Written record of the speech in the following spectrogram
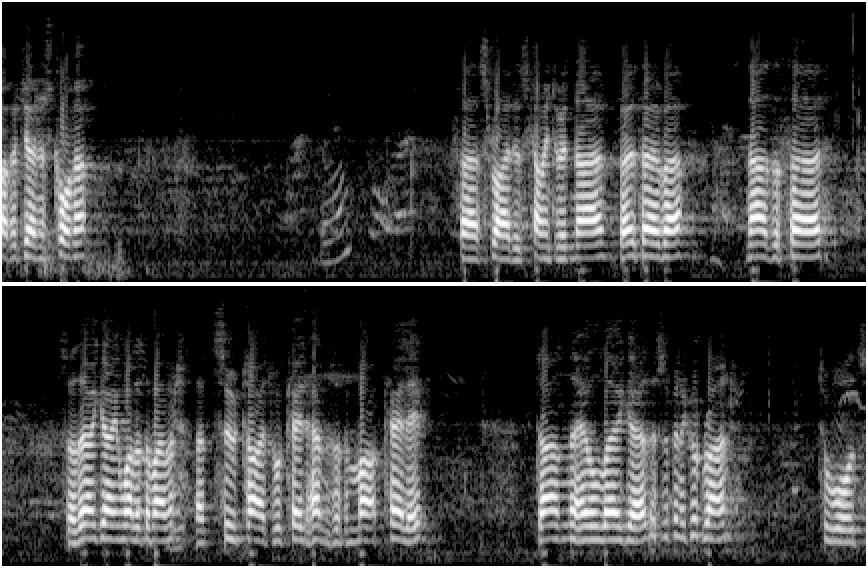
Out of Jonas corner. First rider's coming to it now, both over. Now the third. So they're going well at the moment. That's Sue Tideswell, Kate Hemsworth, and Mark Cayley. Down the hill they go. This has been a good round towards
